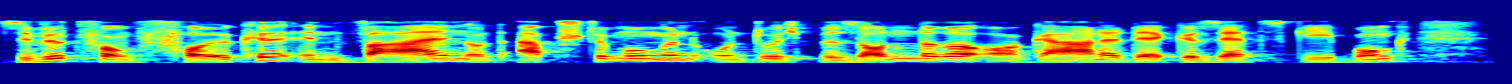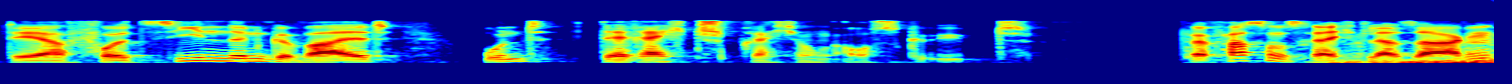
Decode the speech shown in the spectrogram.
Sie wird vom Volke in Wahlen und Abstimmungen und durch besondere Organe der Gesetzgebung, der vollziehenden Gewalt und der Rechtsprechung ausgeübt. Verfassungsrechtler sagen,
